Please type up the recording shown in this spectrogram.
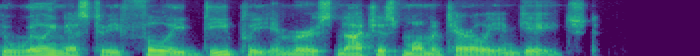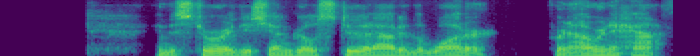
the willingness to be fully, deeply immersed, not just momentarily engaged. In the story, this young girl stood out in the water for an hour and a half.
